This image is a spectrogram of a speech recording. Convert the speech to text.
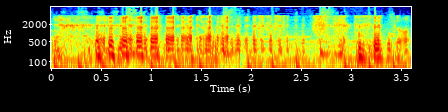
Exacto.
